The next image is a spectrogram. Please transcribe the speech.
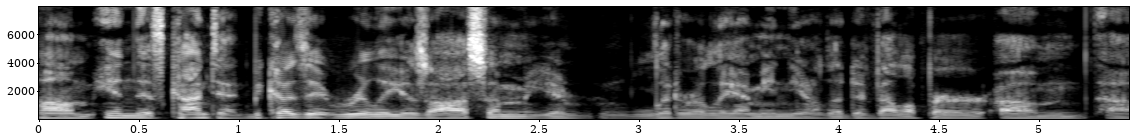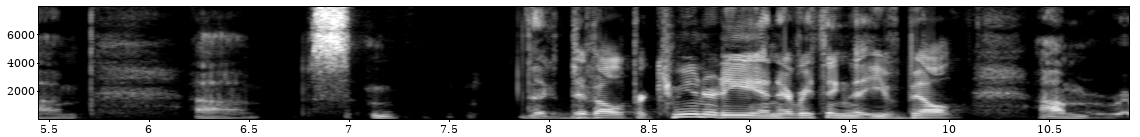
um, in this content because it really is awesome. You literally, I mean, you know, the developer, um, um, uh, the developer community and everything that you've built. Um,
